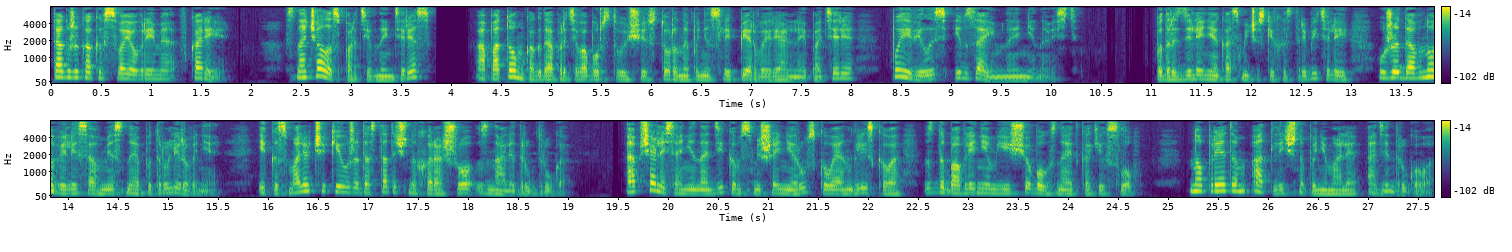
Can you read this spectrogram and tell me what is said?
Так же, как и в свое время в Корее. Сначала спортивный интерес, а потом, когда противоборствующие стороны понесли первые реальные потери, появилась и взаимная ненависть. Подразделения космических истребителей уже давно вели совместное патрулирование, и космолетчики уже достаточно хорошо знали друг друга. Общались они на диком смешении русского и английского с добавлением еще бог знает каких слов, но при этом отлично понимали один другого.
